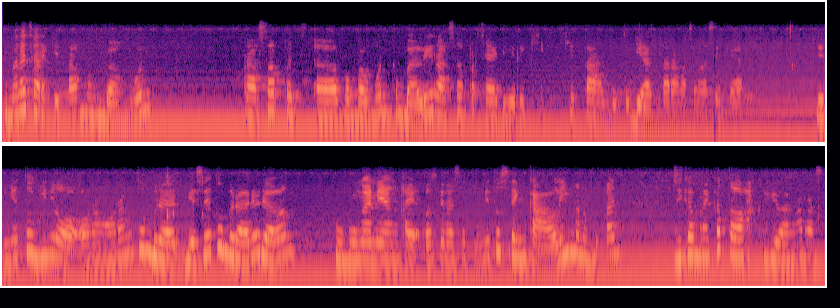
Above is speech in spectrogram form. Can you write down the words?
gimana cara kita membangun rasa uh, membangun kembali rasa percaya diri kita gitu di antara masing-masing kayak jadinya tuh gini loh orang-orang tuh berada, biasanya tuh berada dalam hubungan yang kayak Toskina satu ini tuh sering kali menemukan jika mereka telah kehilangan rasa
